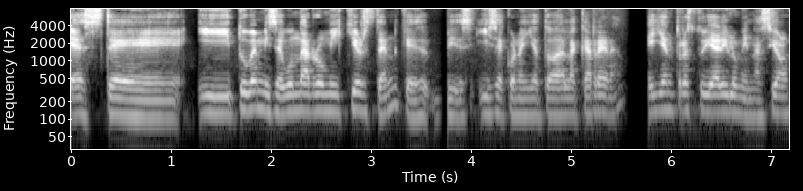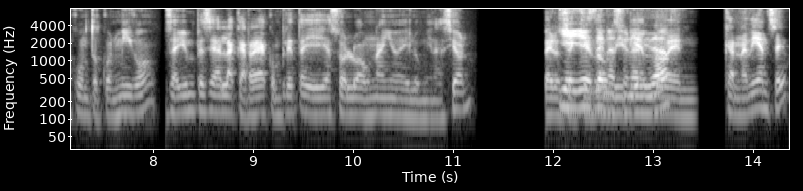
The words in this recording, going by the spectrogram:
este. Y tuve mi segunda roomie, Kirsten, que hice con ella toda la carrera ella entró a estudiar iluminación junto conmigo. O sea, yo empecé a la carrera completa y ella solo a un año de iluminación. Pero se quedó viviendo en canadiense.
